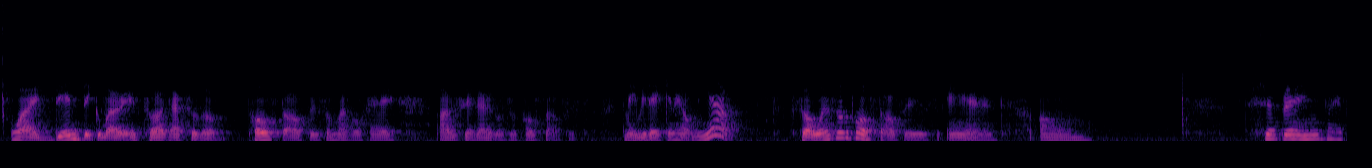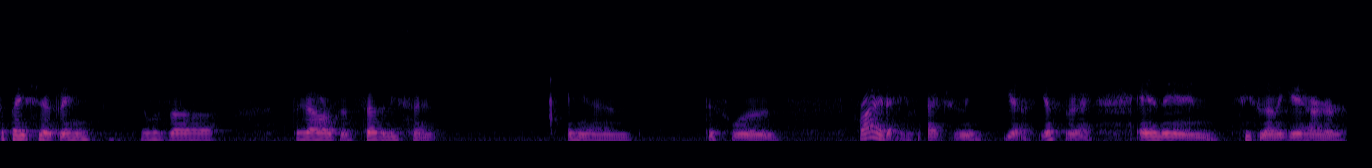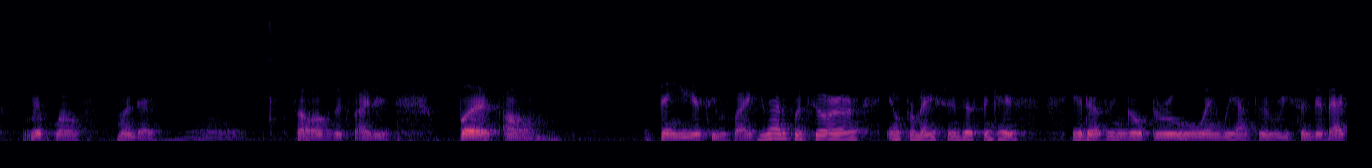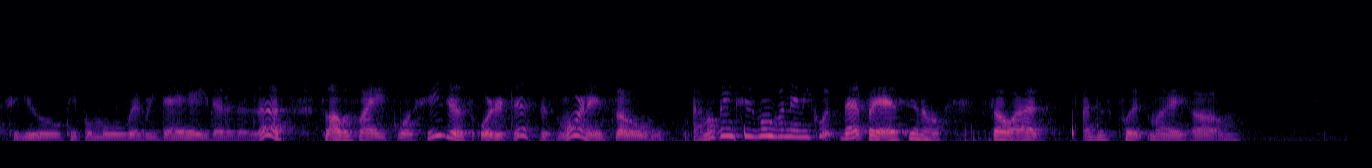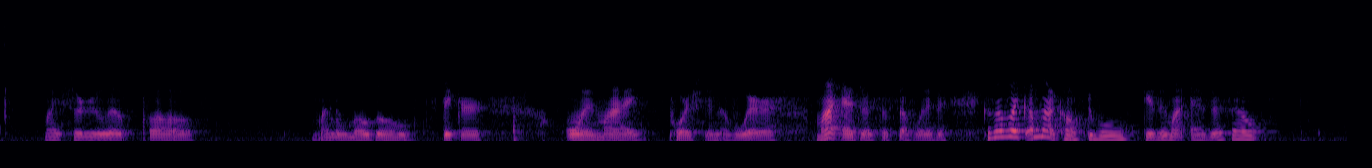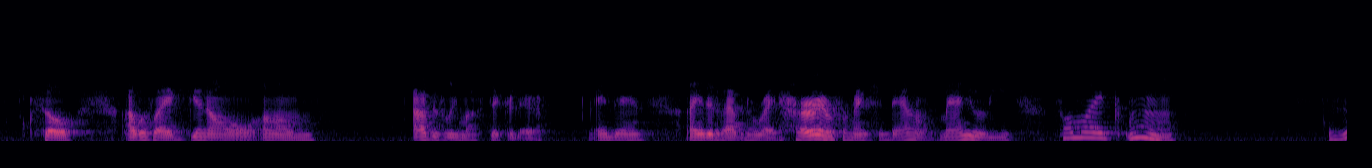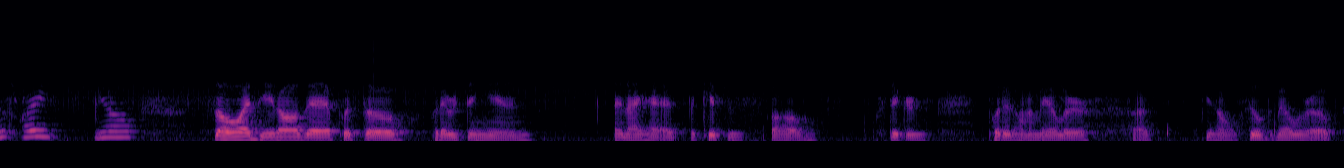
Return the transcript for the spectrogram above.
Well, I didn't think about it until I got to the post office. I'm like, okay, obviously I gotta go to the post office. Maybe they can help me out. So I went to the post office and um, shipping. I had to pay shipping. It was uh three dollars and seventy cents, and this was Friday actually. Yeah, yesterday. And then she's gonna get her lip gloss Monday. So I was excited, but um, thing is, he was like, you got to put your information just in case it doesn't go through and we have to resend it back to you. People move every day, da da da da. So I was like, well, she just ordered this this morning, so I don't think she's moving any quick that fast, you know. So I I just put my um my sugar lip uh my little logo sticker on my portion of where my address and stuff would have been. because I was like, I'm not comfortable giving my address out. So I was like, you know, um, I'll just leave my sticker there. And then I ended up having to write her information down manually. So I'm like, hmm, is this right? You know? So I did all that, put the put everything in, and I had the kisses um, stickers, put it on a mailer. I, you know, filled the mailer up,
